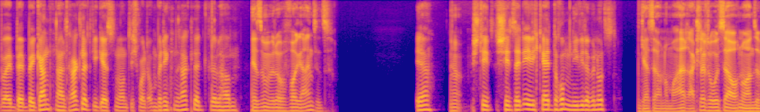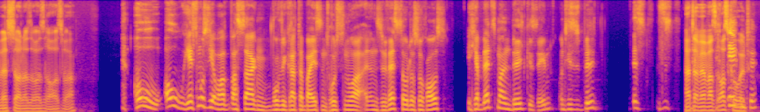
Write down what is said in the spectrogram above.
bei, bei Bekannten halt Raclette gegessen und ich wollte unbedingt einen Raclette-Grill haben. ja, sind wir wieder bei Folge 1 jetzt. Ja. Ja. Steht, steht seit Ewigkeiten rum, nie wieder benutzt. Ja, ist ja auch normal. Raclette holst ja auch nur an Silvester oder sowas raus, wa? Oh, oh, jetzt muss ich aber was sagen, wo wir gerade dabei sind. Holst du nur an Silvester oder so raus? Ich habe letztes Mal ein Bild gesehen und dieses Bild ist. das Hat da wer was rausgeholt? irgendwie-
